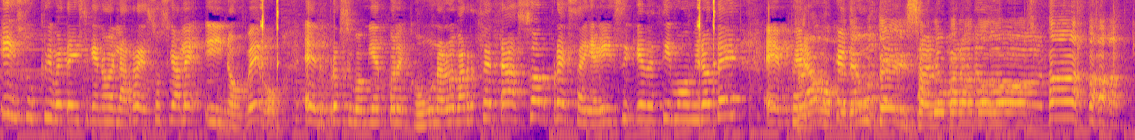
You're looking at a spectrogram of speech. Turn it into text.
y suscríbete y síguenos en las redes sociales. Y nos vemos el próximo miércoles con una nueva receta sorpresa. Y ahí sí que decimos, mirote, esperamos, que, te guste y salud para todos.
